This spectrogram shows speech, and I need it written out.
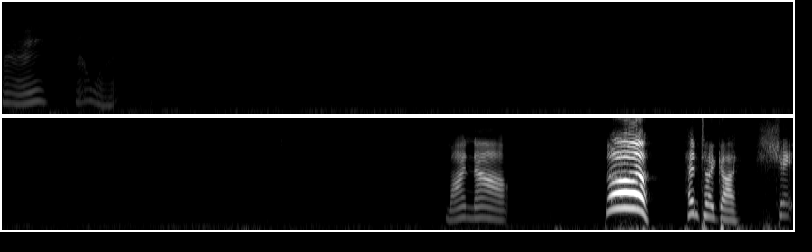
Alright, now what? Mine now. Ah! Hentai guy. Shit.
